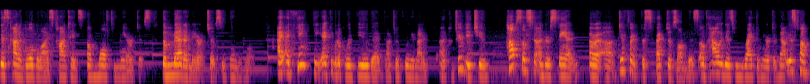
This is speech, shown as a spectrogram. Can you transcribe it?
this kind of globalized context of multi-narratives, the meta-narratives within the world. I, I, think the ecumenical review that Dr. Ekué and I uh, contribute to helps us to understand uh, uh, different perspectives on this, of how it is we write the narrative. Now, it's from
